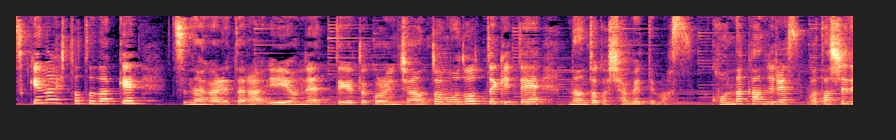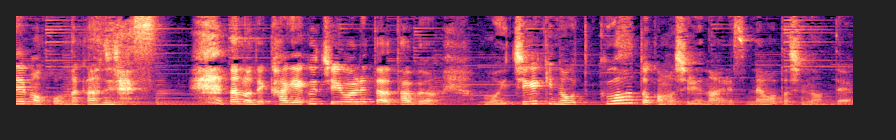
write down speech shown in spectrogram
好きな人とだけつながれたらいいよねっていうところにちゃんと戻ってきてなんとか喋ってます。こんな感じです。私でもこんな感じです。なので陰口言われたら多分もう一撃ノックアウトかもしれないですね私なんて。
